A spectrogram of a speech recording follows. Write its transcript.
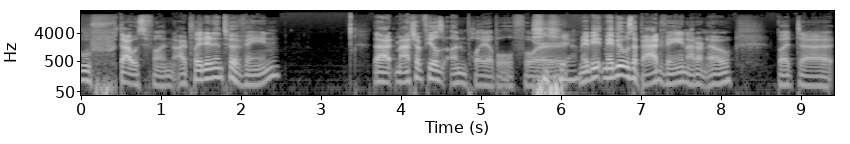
oof, that was fun. I played it into a Vayne. That matchup feels unplayable for Yeah. maybe maybe it was a bad Vayne. I don't know, but uh,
